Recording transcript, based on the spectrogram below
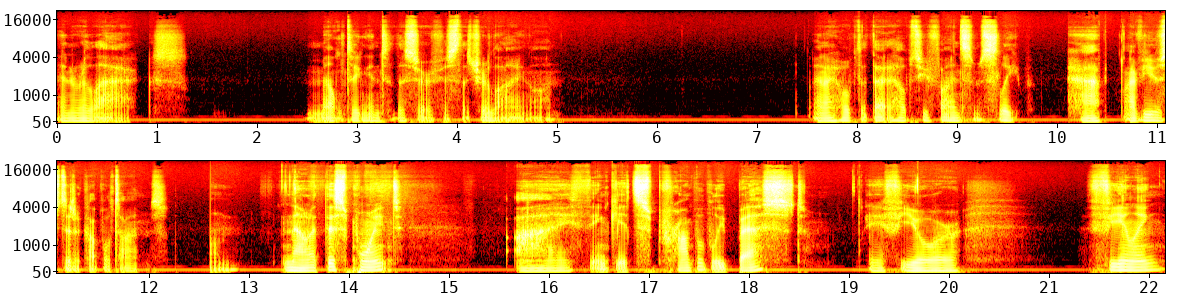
and relax, melting into the surface that you're lying on and I hope that that helps you find some sleep. I've used it a couple times. Um, now, at this point, I think it's probably best if you're feeling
